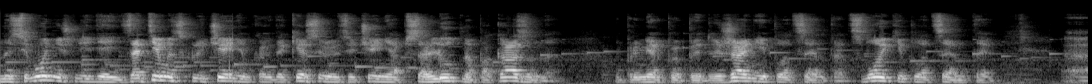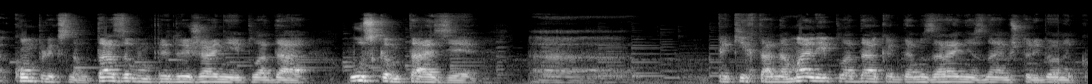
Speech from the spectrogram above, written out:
на сегодняшний день, за тем исключением, когда кесарево сечение абсолютно показано, например, при предлежании плаценты, отслойке плаценты, э, комплексном тазовом предлежании плода, узком тазе, э, каких-то аномалий плода, когда мы заранее знаем, что ребенок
